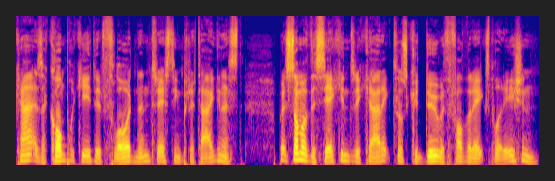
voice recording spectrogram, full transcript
Kat is a complicated, flawed, and interesting protagonist, but some of the secondary characters could do with further exploration.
